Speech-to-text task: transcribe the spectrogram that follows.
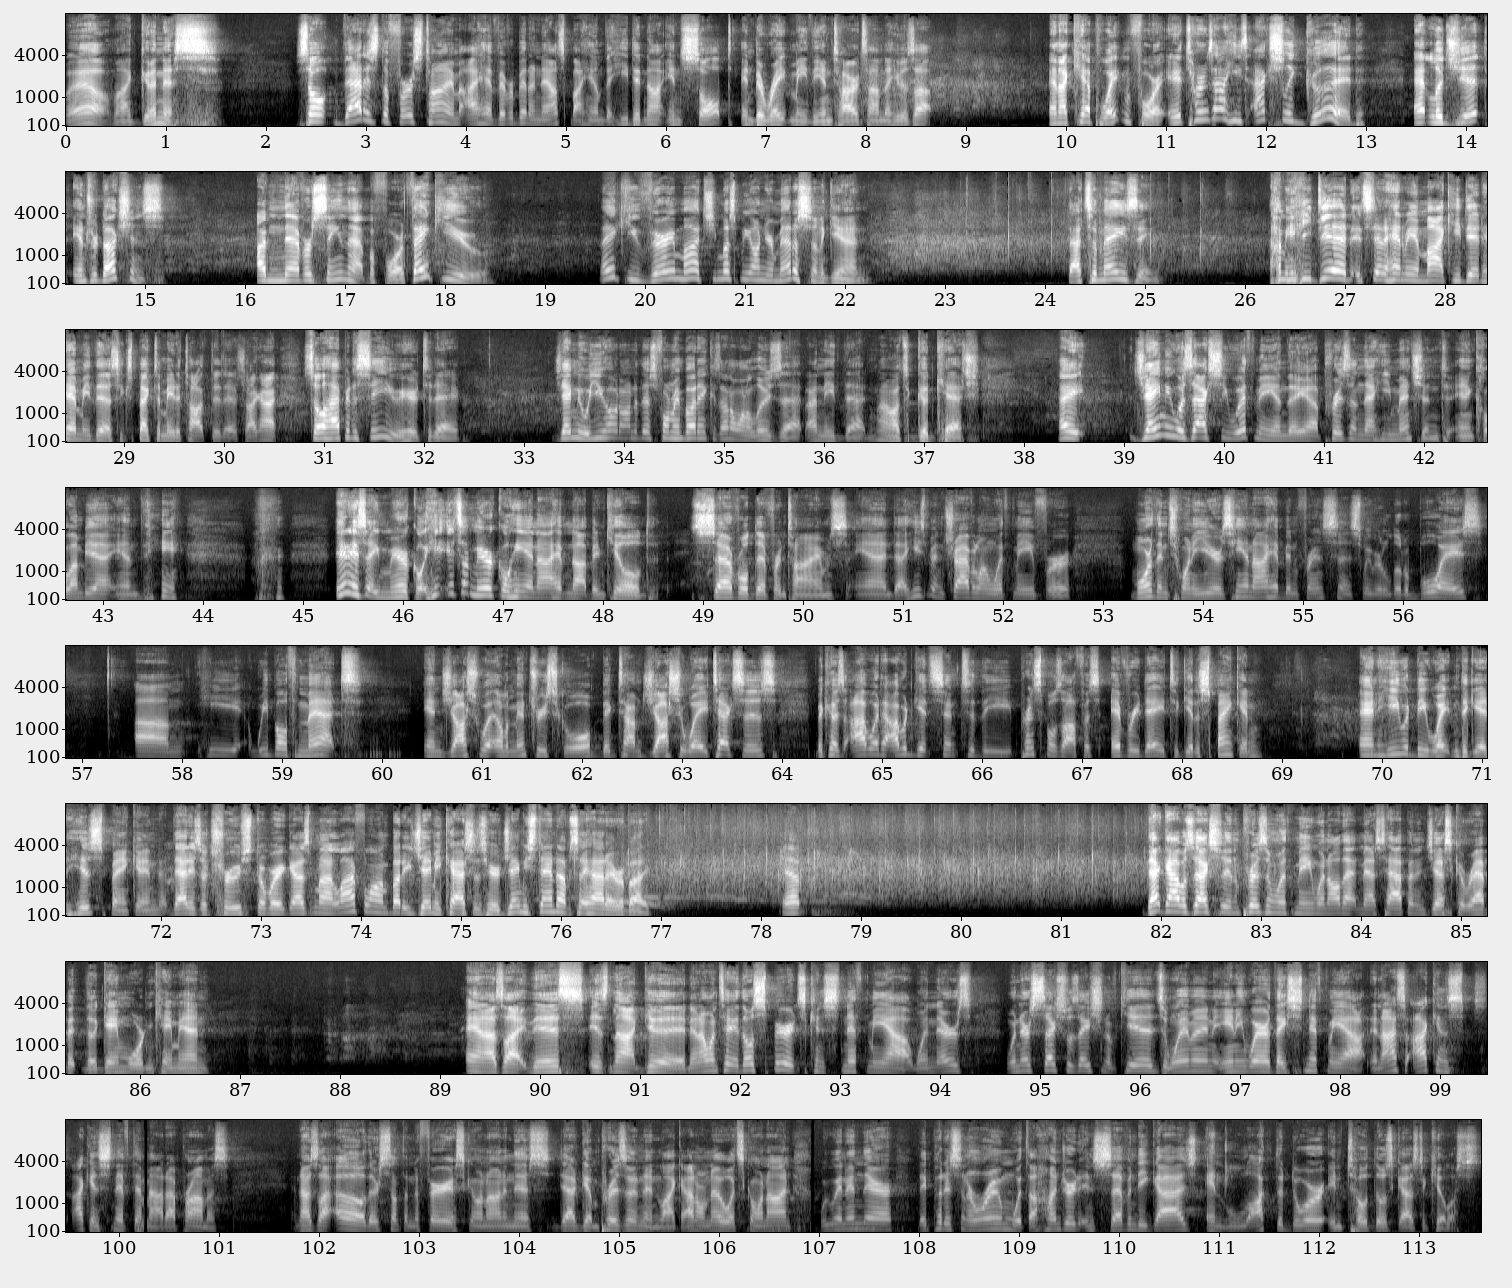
Well, my goodness. So that is the first time I have ever been announced by him that he did not insult and berate me the entire time that he was up. And I kept waiting for it. And it turns out he's actually good at legit introductions. I've never seen that before. Thank you. Thank you very much. You must be on your medicine again. That's amazing. I mean, he did, instead of handing me a mic, he did hand me this, expecting me to talk through this. So I got so happy to see you here today. Jamie, will you hold on to this for me, buddy? Because I don't want to lose that. I need that. No, it's a good catch. Hey, Jamie was actually with me in the uh, prison that he mentioned in Colombia, and the, it is a miracle. He, it's a miracle he and I have not been killed several different times, and uh, he's been traveling with me for more than 20 years. He and I have been friends since we were little boys. Um, he, we both met in Joshua Elementary School, big time Joshua, Texas, because I would, I would get sent to the principal's office every day to get a spanking. And he would be waiting to get his spanking. That is a true story. Guys, my lifelong buddy Jamie Cash is here. Jamie, stand up, say hi to everybody. Yep. That guy was actually in prison with me when all that mess happened, and Jessica Rabbit, the game warden, came in. And I was like, this is not good. And I want to tell you, those spirits can sniff me out. When there's when there's sexualization of kids and women anywhere, they sniff me out. And I, I, can, I can sniff them out, I promise. And I was like, oh, there's something nefarious going on in this dadgum prison, and like, I don't know what's going on. We went in there, they put us in a room with 170 guys and locked the door and told those guys to kill us.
